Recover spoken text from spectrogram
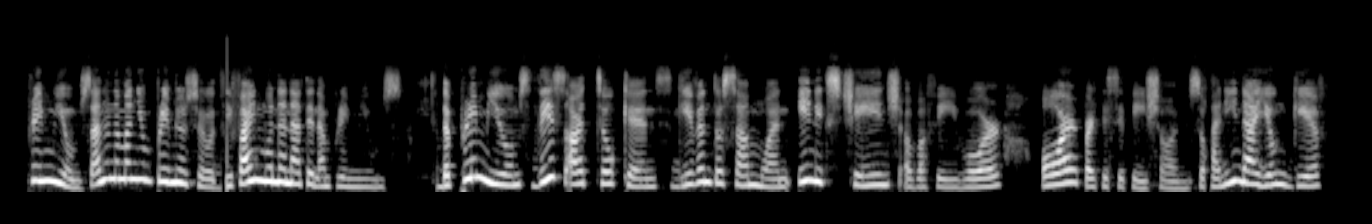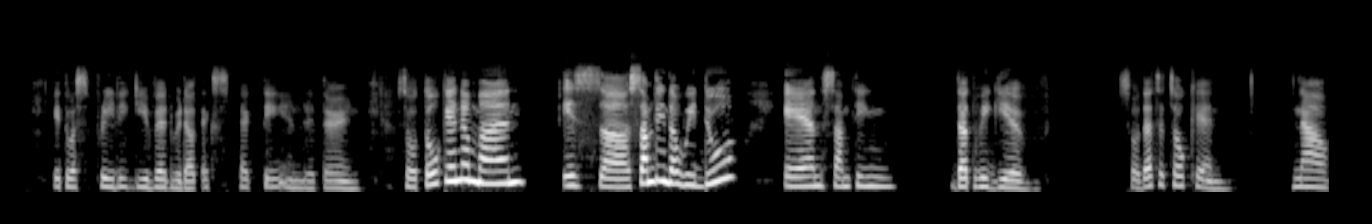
Premiums. Ano naman yung premiums? So, define muna natin ang premiums. The premiums, these are tokens given to someone in exchange of a favor or participation. So kanina, yung gift, it was freely given without expecting in return. So token naman is uh, something that we do and something that we give. So that's a token. Now,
